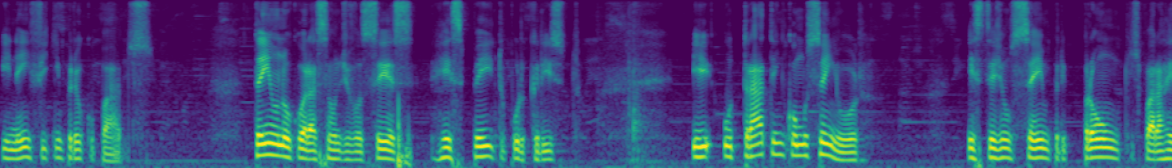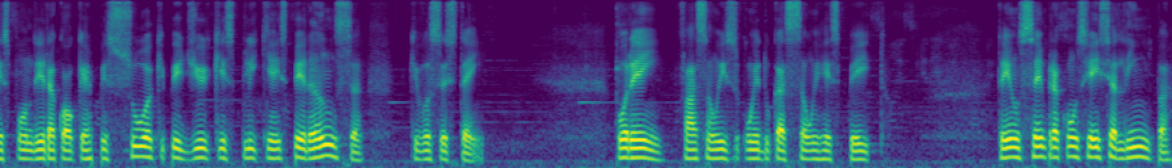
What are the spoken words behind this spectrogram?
e nem fiquem preocupados. Tenham no coração de vocês respeito por Cristo e o tratem como Senhor. Estejam sempre prontos para responder a qualquer pessoa que pedir que expliquem a esperança que vocês têm. Porém, façam isso com educação e respeito. Tenham sempre a consciência limpa.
